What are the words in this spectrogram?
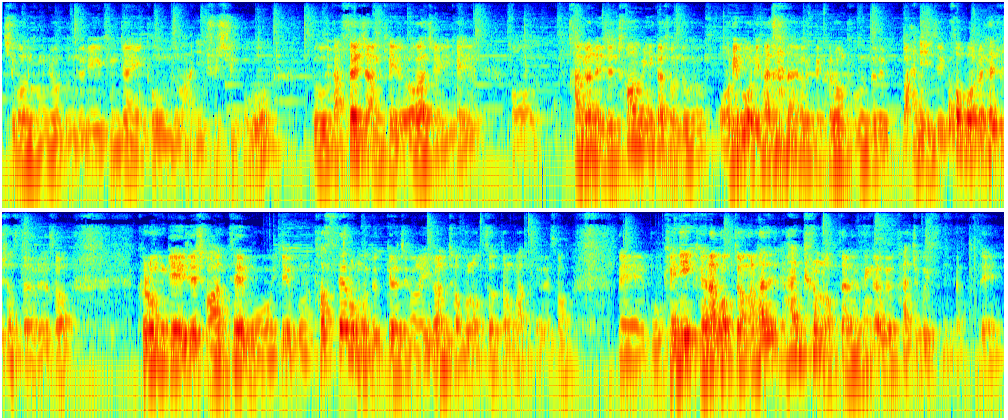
직원 동료분들이 굉장히 도움도 많이 주시고 또 낯설지 않게 여러 가지 이게 어, 가면 이제 처음이니까 저도 어리버리 하잖아요. 근데 그런 부분들을 많이 이제 커버를 해주셨어요. 그래서 그런 게 이제 저한테 뭐 이게 뭐 텃세로 뭐 느껴지거나 이런 적은 없었던 것 같아요. 그래서 네, 뭐 괜히 괜한 걱정을 할, 할 필요는 없다는 생각을 가지고 있습니다. 네.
